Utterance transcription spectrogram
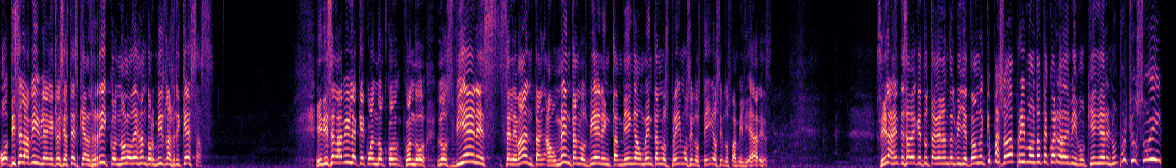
O dice la Biblia en Eclesiastés que al rico no lo dejan dormir las riquezas. Y dice la Biblia que cuando, cuando los bienes se levantan, aumentan los bienes, también aumentan los primos y los tíos y los familiares. Si la gente sabe que tú estás ganando el billetón. ¿Qué pasó, primo? ¿No te acuerdas de mí? ¿Quién eres? No, pues yo soy.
